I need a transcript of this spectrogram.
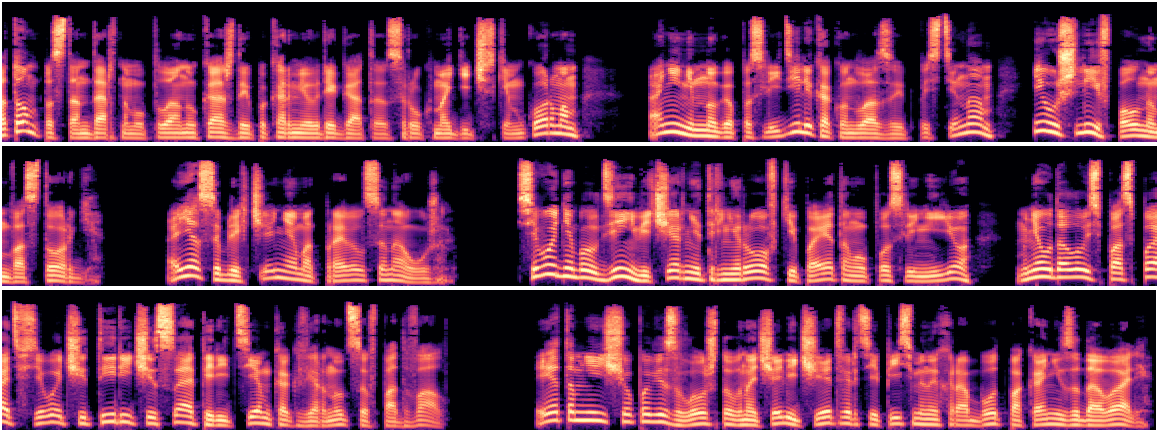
Потом, по стандартному плану, каждый покормил регата с рук магическим кормом, они немного последили, как он лазает по стенам, и ушли в полном восторге. А я с облегчением отправился на ужин. Сегодня был день вечерней тренировки, поэтому после нее мне удалось поспать всего 4 часа перед тем, как вернуться в подвал. И это мне еще повезло, что в начале четверти письменных работ пока не задавали.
